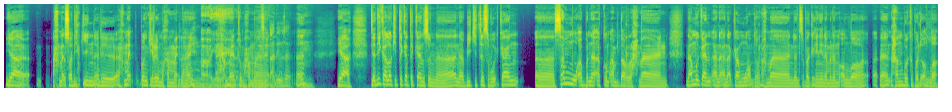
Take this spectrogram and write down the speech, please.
Ya, Ahmad Sadiqin ada Ahmad pun kira Muhammad lah eh. Hmm. Ah, ya, ya, Ahmad ya. tu Muhammad. Saya tak ada Ustaz. Ha? Hmm. Ya, jadi kalau kita katakan sunnah, Nabi kita sebutkan uh, Sammu abna'akum Abdul Rahman. Namakan anak-anak kamu Abdul Rahman dan sebagainya nama-nama Allah dan hamba kepada Allah.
